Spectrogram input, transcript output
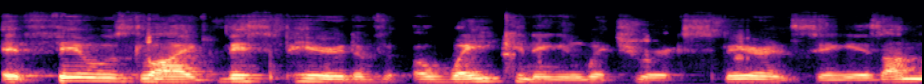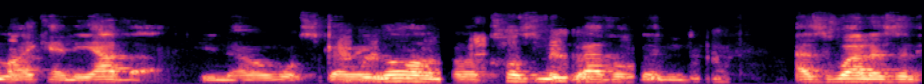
it feels like this period of awakening in which we're experiencing is unlike any other you know what's going mm-hmm. on on a cosmic level and as well as an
